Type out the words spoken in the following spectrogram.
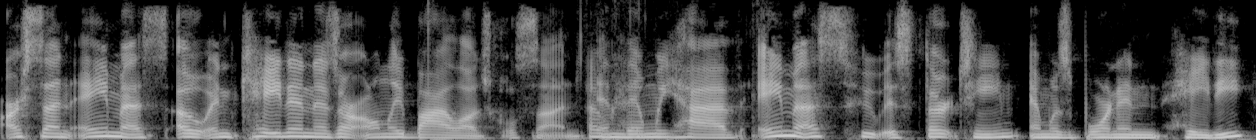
our son Amos. Oh, and Caden is our only biological son. Okay. And then we have Amos, who is 13 and was born in Haiti.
